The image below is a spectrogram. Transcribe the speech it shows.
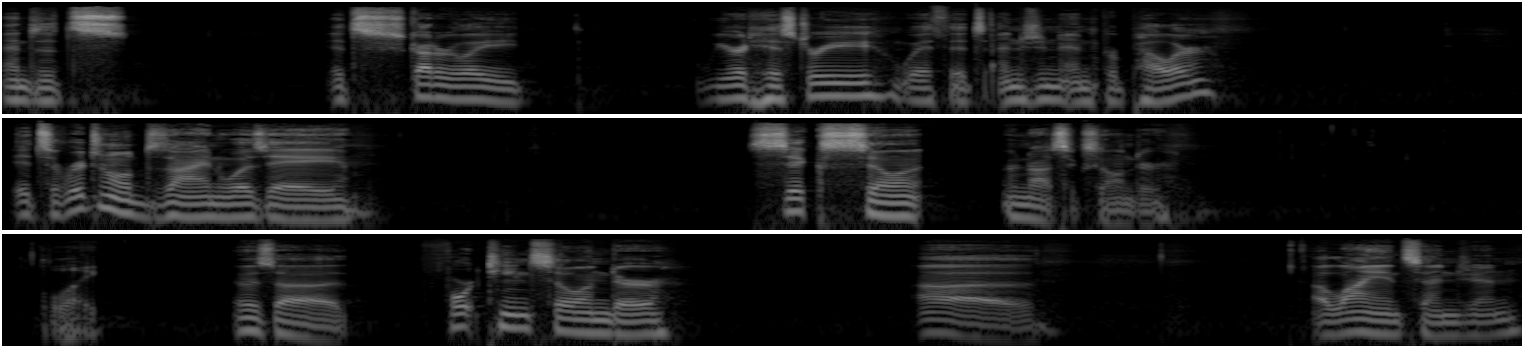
and it's it's got a really weird history with its engine and propeller. Its original design was a six cylinder or not six cylinder. like, It was a 14 cylinder uh, Allison engine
